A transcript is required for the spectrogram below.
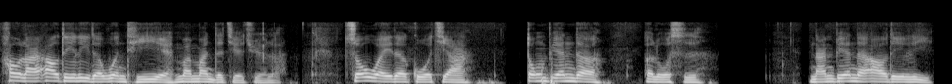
后来奥地利的问题也慢慢的解决了，周围的国家，东边的俄罗斯。南边的奥地利，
